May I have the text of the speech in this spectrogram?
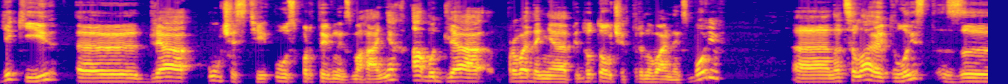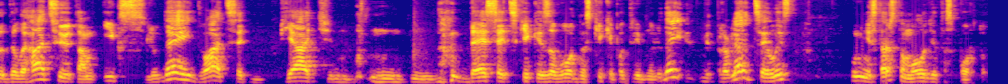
які е, для участі у спортивних змаганнях або для проведення підготовчих тренувальних зборів е, надсилають лист з делегацією там X людей, 25, 10, скільки завгодно, скільки потрібно людей, відправляють цей лист у Міністерство молоді та спорту.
